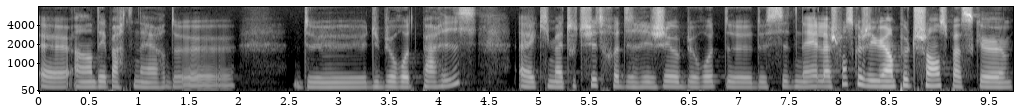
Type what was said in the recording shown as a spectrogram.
à un des partenaires de de, du bureau de Paris. Euh, qui m'a tout de suite redirigée au bureau de, Sydney. Là, je pense que j'ai eu un peu de chance parce que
